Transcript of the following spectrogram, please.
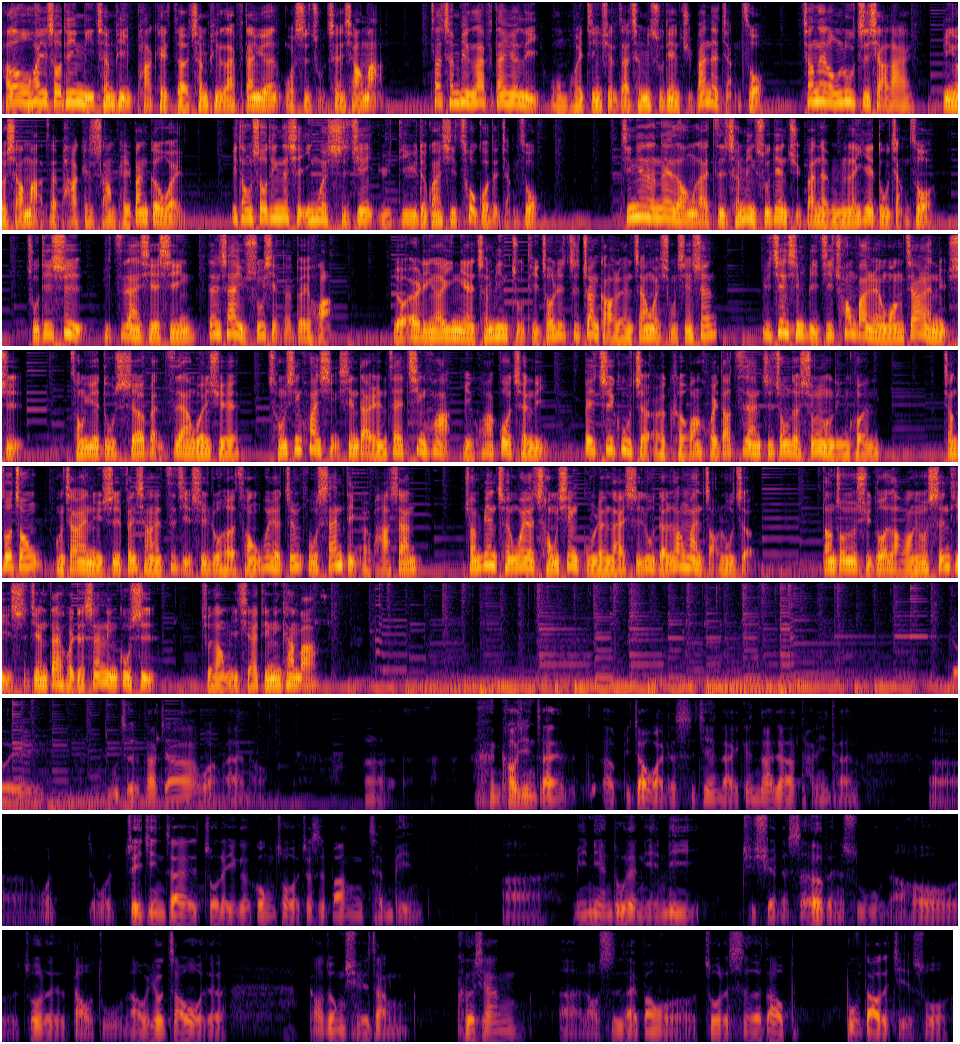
Hello，欢迎收听《迷成品 Podcast》的成品 Life 单元，我是主持人小马。在成品 Life 单元里，我们会精选在成品书店举办的讲座，将内容录制下来，并由小马在 Podcast 上陪伴各位，一同收听那些因为时间与地域的关系错过的讲座。今天的内容来自成品书店举办的名人夜读讲座，主题是与自然偕行，登山与书写的对话。由二零二一年成品主题周日志撰稿人詹伟雄先生与践行笔记创办人王嘉然女士，从阅读十二本自然文学，重新唤醒现代人在进化演化过程里被桎梏着而渴望回到自然之中的汹涌灵魂。讲座中，王嘉然女士分享了自己是如何从为了征服山顶而爬山，转变成为了重现古人来时路的浪漫找路者。当中有许多老王用身体实践带回的山林故事，就让我们一起来听听看吧。者，大家晚安哦。呃，很高兴在呃比较晚的时间来跟大家谈一谈。呃，我我最近在做的一个工作，就是帮陈品啊明年度的年历去选了十二本书，然后做了导读，然后我又找我的高中学长克襄啊老师来帮我做了十二道步道的解说。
